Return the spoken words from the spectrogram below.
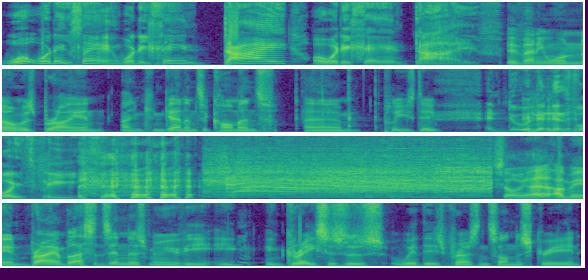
what were they saying? Were they saying die or were they saying dive? If anyone knows Brian and can get him to comment, um, please do. And do it in his voice, please. So yeah, I mean, Brian Blessed's in this movie. He, he graces us with his presence on the screen.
